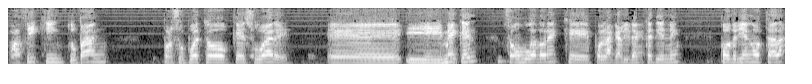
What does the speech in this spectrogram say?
Waziskin, Tupán, por supuesto que Suárez eh, y Mekel son jugadores que por la calidad que tienen podrían optar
